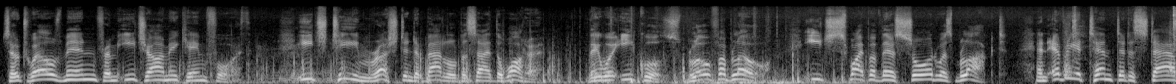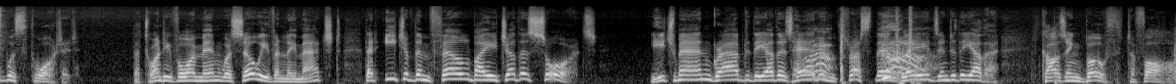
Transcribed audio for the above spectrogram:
So twelve men from each army came forth. Each team rushed into battle beside the water. They were equals, blow for blow. Each swipe of their sword was blocked, and every attempt at a stab was thwarted. The twenty four men were so evenly matched that each of them fell by each other's swords. Each man grabbed the other's head and thrust their blades into the other, causing both to fall.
